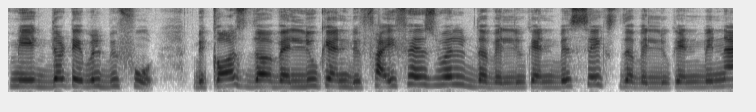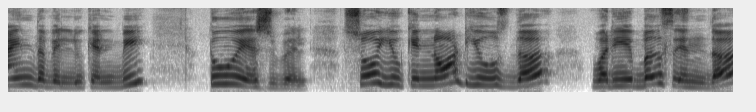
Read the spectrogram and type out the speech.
make the table before because the value can be 5 as well, the value can be 6, the value can be 9, the value can be 2 as well. So, you cannot use the variables in the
